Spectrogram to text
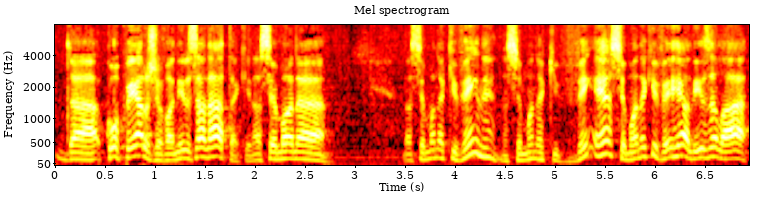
da Cooper, Giovanni Zanata, que na semana na semana que vem, né? Na semana que vem, é, semana que vem realiza lá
